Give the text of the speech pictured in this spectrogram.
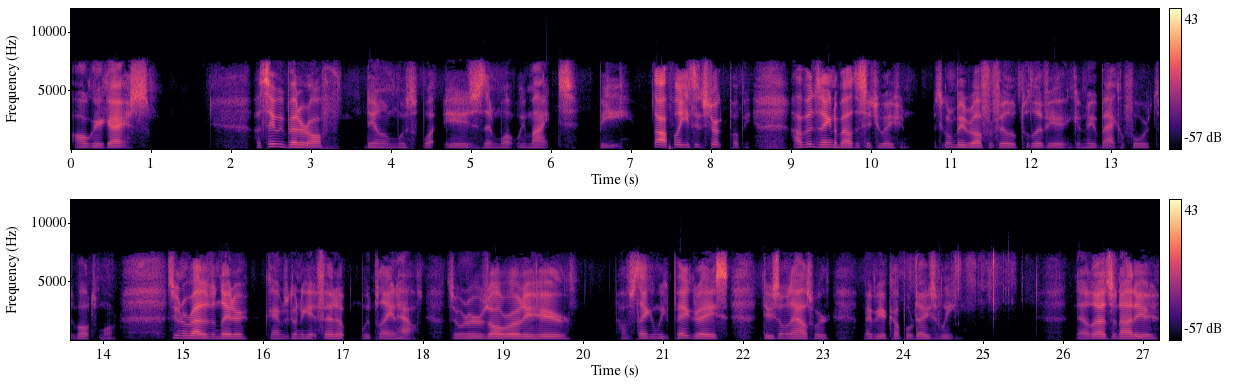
I'll kick ass. I'd say we better off dealing with what is than what we might be. Thoughtfully, stroked the puppy. I've been thinking about the situation. It's going to be rough for Philip to live here and commute back and forth to Baltimore. Sooner rather than later, Cam's going to get fed up with playing house. Sooner's already here. I was thinking we could pay Grace, to do some of the housework, maybe a couple of days a week. Now that's an idea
